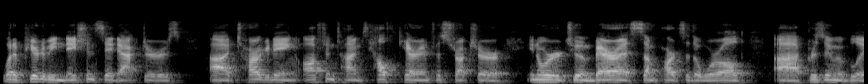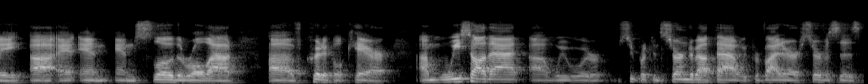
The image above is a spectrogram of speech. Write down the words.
what appear to be nation state actors uh, targeting oftentimes healthcare infrastructure in order to embarrass some parts of the world, uh, presumably, uh, and, and slow the rollout of critical care. Um, we saw that. Uh, we were super concerned about that. We provided our services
